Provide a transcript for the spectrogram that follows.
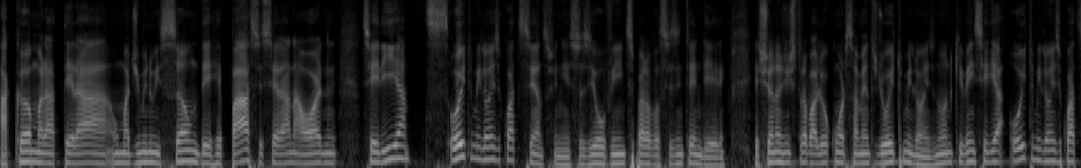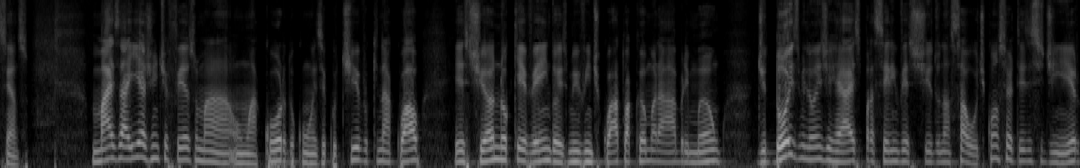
a Câmara terá uma diminuição de repasse, será na ordem, seria 8 milhões e 400, Vinícius, e ouvintes para vocês entenderem. Este ano a gente trabalhou com um orçamento de 8 milhões, no ano que vem seria 8 milhões e 400. Mas aí a gente fez uma, um acordo com o executivo que na qual este ano que vem, 2024, a Câmara abre mão de 2 milhões de reais para ser investido na saúde. Com certeza esse dinheiro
